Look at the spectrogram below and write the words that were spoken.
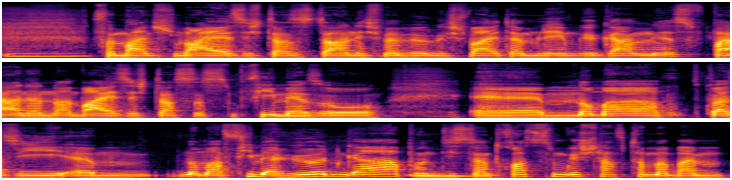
Mhm. von manchen weiß ich, dass es da nicht mehr wirklich weiter im Leben gegangen ist. Bei anderen dann weiß ich, dass es viel mehr so ähm, nochmal quasi ähm, nochmal viel mehr Hürden gab und die es dann trotzdem geschafft haben. Aber, beim,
